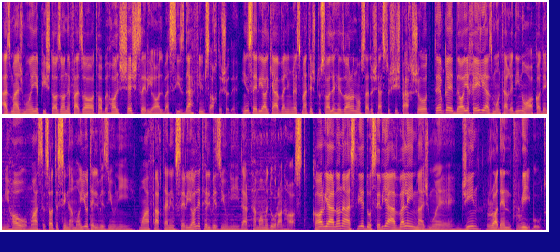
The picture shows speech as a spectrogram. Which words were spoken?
از مجموعه پیشتازان فضا تا به حال 6 سریال و 13 فیلم ساخته شده. این سریال که اولین قسمتش تو سال 1966 پخش شد طبق ادعای خیلی از منتقدین و آکادمی ها و مؤسسات سینمایی و تلویزیونی موفق ترین سریال تلویزیونی در تمام دوران هاست. کارگردان اصلی دو سری اول این مجموعه جین رادنری بود.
